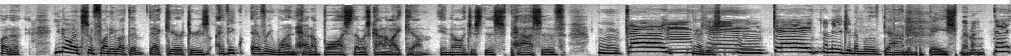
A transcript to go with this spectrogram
what a. You know what's so funny about that that character is I think everyone had a boss that was kind of like him. You know, just this passive. Okay. Okay. Just, okay. I need you to move down to the basement. Okay.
